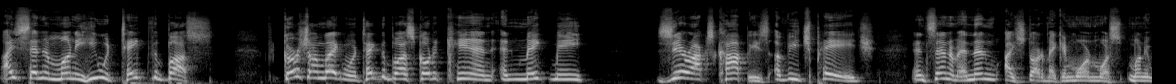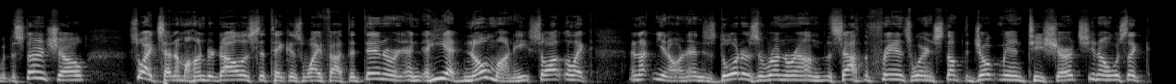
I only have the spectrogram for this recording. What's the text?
I sent him money. He would take the bus. Gershon Legman would take the bus, go to Cannes, and make me Xerox copies of each page and send them. And then I started making more and more money with the Stern Show. So I'd send him hundred dollars to take his wife out to dinner, and he had no money. So I, like, and I, you know, and, and his daughters are running around the south of France wearing "Stump the Joke Man" T-shirts. You know, it was like,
